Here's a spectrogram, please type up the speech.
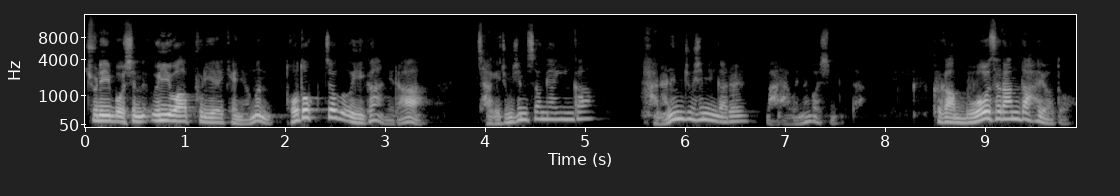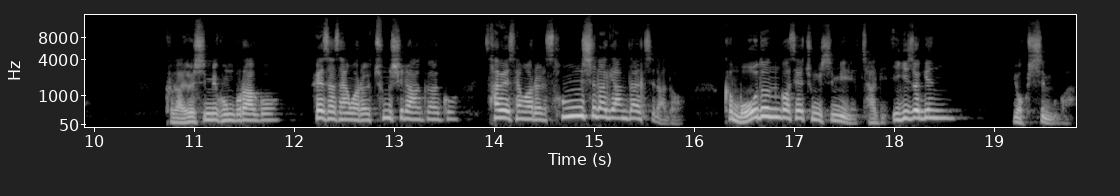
주님이 보신 의와 불의의 개념은 도덕적 의가 아니라 자기중심 성향인가 하나님 중심인가를 말하고 있는 것입니다. 그가 무엇을 한다 하여도 그가 열심히 공부를 하고 회사 생활을 충실하게 하고 사회 생활을 성실하게 한다 할지라도 그 모든 것의 중심이 자기 이기적인 욕심과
